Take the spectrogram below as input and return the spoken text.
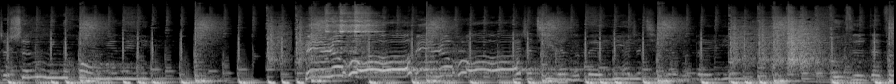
这生命的荒原里。别让我，别让我，带着凄凉的背影，带着凄凉的背影，独自的走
